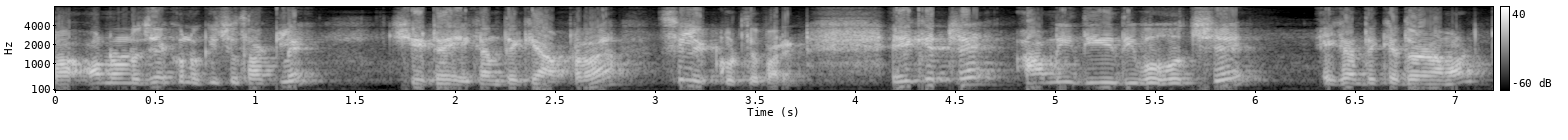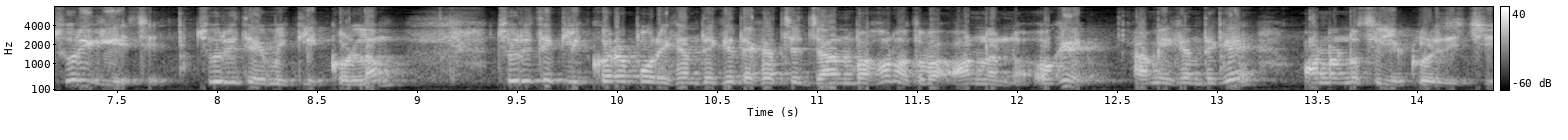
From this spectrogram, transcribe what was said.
বা অন্যান্য যে কোনো কিছু থাকলে, সেটা এখান থেকে আপনারা সিলেক্ট করতে পারেন। এই ক্ষেত্রে আমি দিয়ে দিব হচ্ছে এখান থেকে ধরেন আমার চুরি গিয়েছে চুরিতে আমি ক্লিক করলাম চুরিতে ক্লিক করার পর এখান থেকে দেখাচ্ছে যানবাহন অথবা অন্যান্য ওকে আমি এখান থেকে অন্যান্য সিলেক্ট করে দিচ্ছি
